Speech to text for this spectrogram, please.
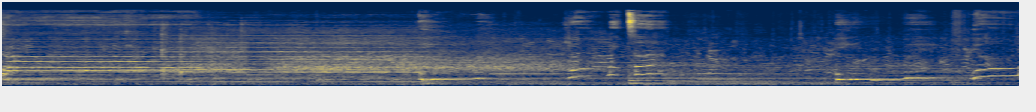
因为有你在，因为有你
